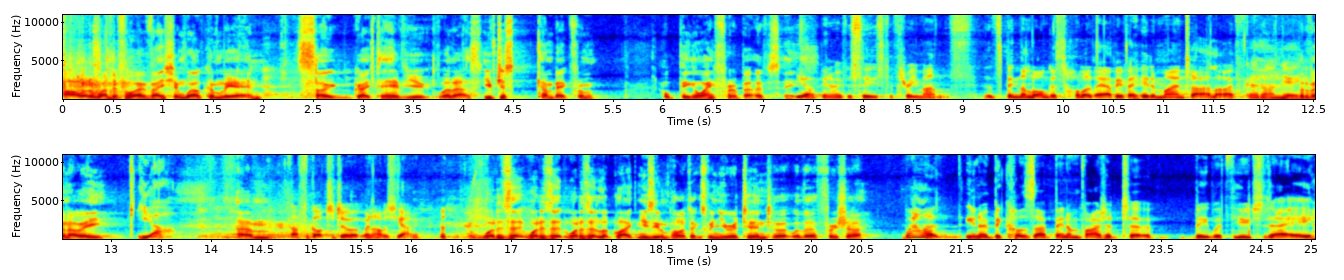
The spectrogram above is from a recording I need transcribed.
oh, what a wonderful ovation. Welcome, Leanne. So great to have you with us. You've just come back from oh, being away for a bit overseas. Yeah, I've been overseas for three months. It's been the longest holiday I've ever had in my entire life. Good on you. Bit of an OE. Yeah. Um, I forgot to do it when I was young. what, is it, what, is it, what does it look like, New Zealand politics, when you return to it with a fresh eye? Well, you know, because I've been invited to be with you today,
